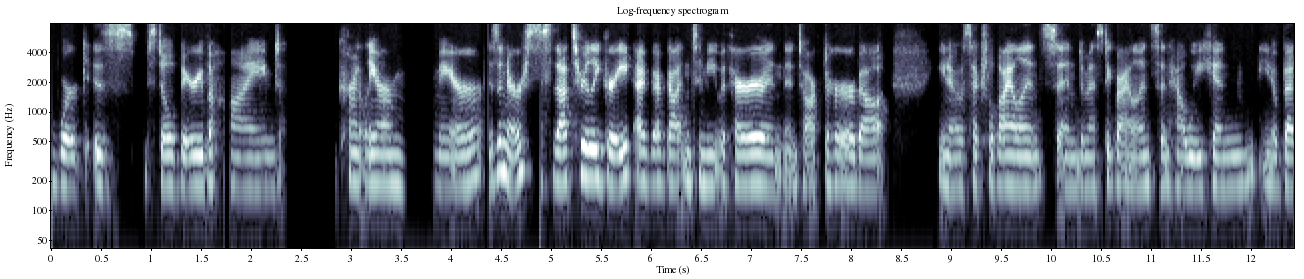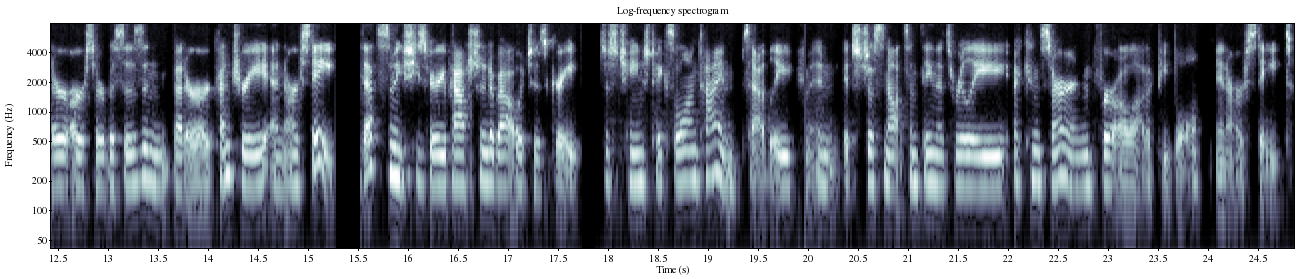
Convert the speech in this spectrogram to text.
work is still very behind. Currently, our mayor is a nurse. So that's really great. I've, I've gotten to meet with her and, and talk to her about you know sexual violence and domestic violence and how we can you know better our services and better our country and our state that's something she's very passionate about which is great just change takes a long time sadly and it's just not something that's really a concern for a lot of people in our state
